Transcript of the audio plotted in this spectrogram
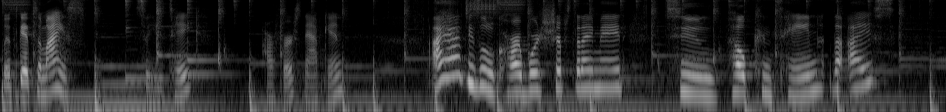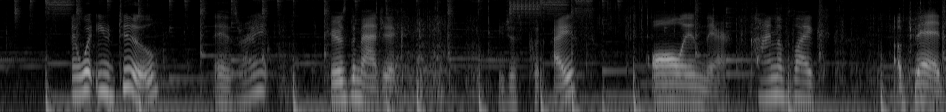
let's get some ice. So you take our first napkin. I have these little cardboard strips that I made to help contain the ice. And what you do is, right, here's the magic. You just put ice all in there, kind of like a bed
